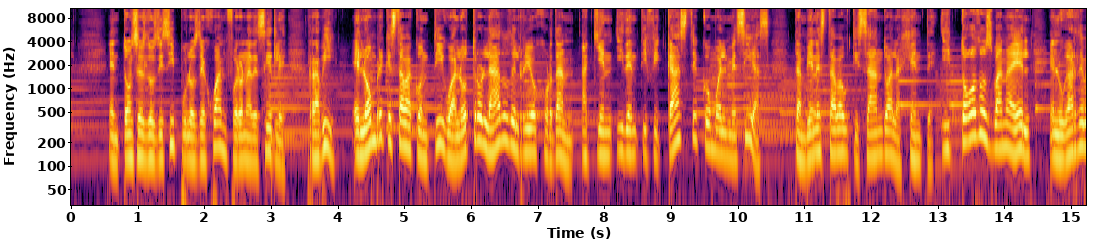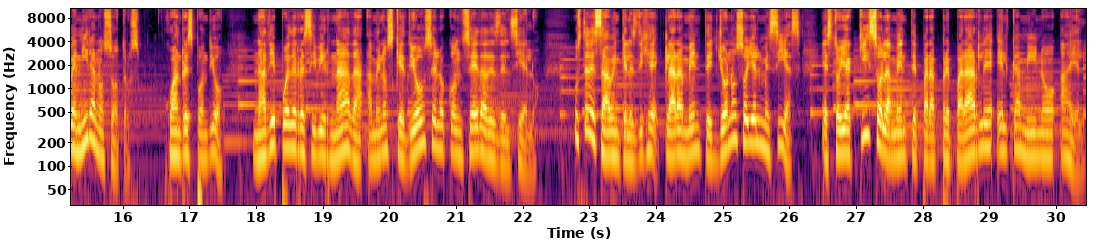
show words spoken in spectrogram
Entonces los discípulos de Juan fueron a decirle, Rabí, el hombre que estaba contigo al otro lado del río Jordán, a quien identificaste como el Mesías, también está bautizando a la gente, y todos van a él en lugar de venir a nosotros. Juan respondió, Nadie puede recibir nada a menos que Dios se lo conceda desde el cielo. Ustedes saben que les dije claramente, yo no soy el Mesías, estoy aquí solamente para prepararle el camino a él.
